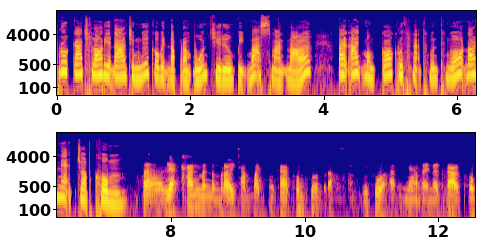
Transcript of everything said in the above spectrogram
ព្រោះការឆ្លងរាលដាលជំងឺ Covid-19 ជារឿងពិបាកស្មានដល់ដែលអាចបង្កគ្រោះថ្នាក់ធ្ងន់ធ្ងរដល់អ្នកជាប់ឃុំលក្ខខណ្ឌមិនតម្រូវចាំបាច់ក្នុងការឃុំខ្លួនបណ្ដោះអាសន្នពីពួកអនុញ្ញាតឲ្យនៅក្រៅឃុំ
